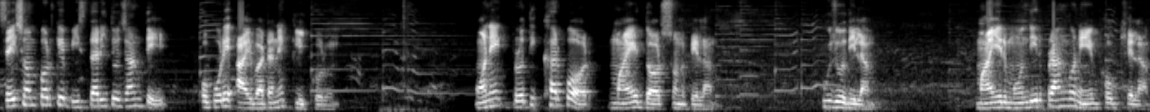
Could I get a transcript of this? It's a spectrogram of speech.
সেই সম্পর্কে বিস্তারিত জানতে ওপরে আই বাটনে ক্লিক করুন। অনেক প্রতীক্ষার পর মায়ের দর্শন পেলাম। পুজো দিলাম। মায়ের মন্দির প্রাঙ্গণে ভোগ খেলাম।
